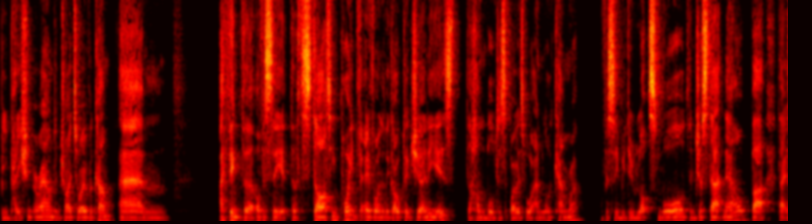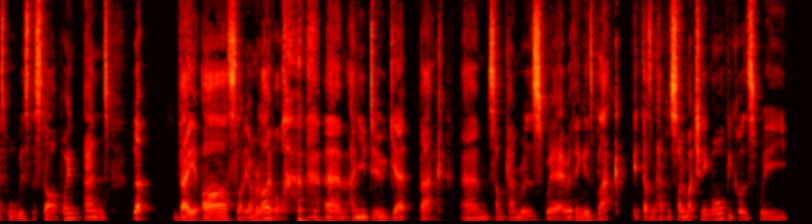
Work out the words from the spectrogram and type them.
been patient around and tried to overcome. Um, I think that obviously the starting point for everyone in the Goal Click journey is the humble disposable analog camera. Obviously, we do lots more than just that now, but that is always the start point. And look, they are slightly unreliable, um, and you do get back um, some cameras where everything is black. It doesn't happen so much anymore because we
